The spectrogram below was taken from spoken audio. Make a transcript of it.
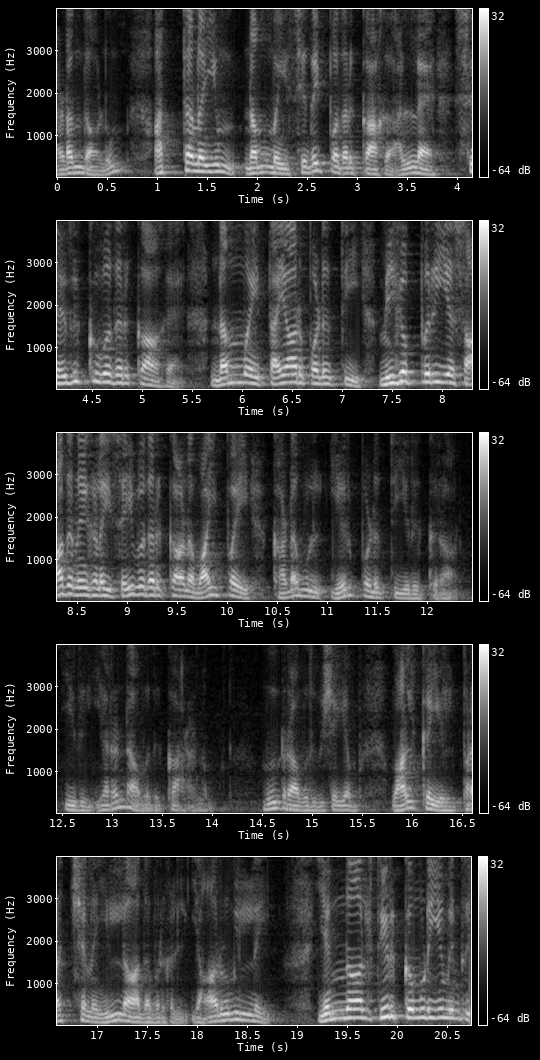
நடந்தாலும் அத்தனையும் நம்மை சிதைப்பதற்காக அல்ல செதுக்குவதற்காக நம்மை தயார்படுத்தி மிகப்பெரிய சாதனைகளை செய்வதற்கான வாய்ப்பை கடவுள் ஏற்படுத்தி இருக்கிறார் இது இரண்டாவது காரணம். மூன்றாவது விஷயம் வாழ்க்கையில் பிரச்சனை இல்லாதவர்கள் யாரும் இல்லை என்னால் தீர்க்க முடியும் என்று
